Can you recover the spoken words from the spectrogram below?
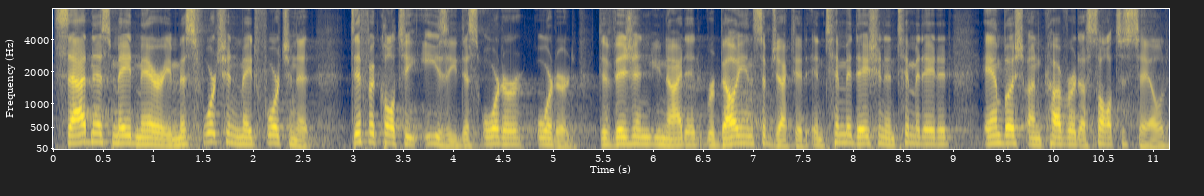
sadness made merry, misfortune made fortunate, difficulty easy, disorder ordered, division united, rebellion subjected, intimidation intimidated, ambush uncovered, assault assailed,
